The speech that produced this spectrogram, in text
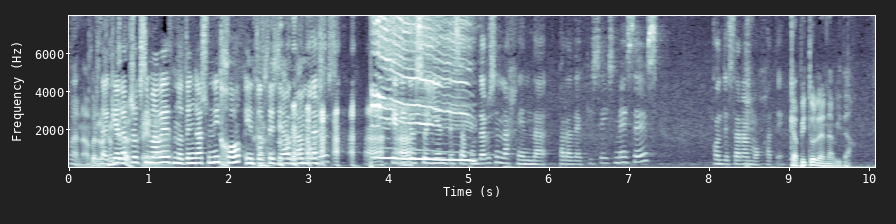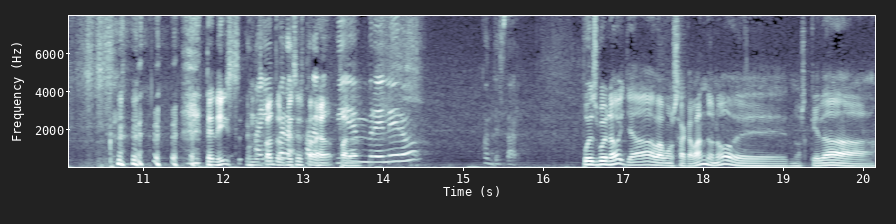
Bueno, Pues pero de la aquí a la próxima espera. vez no tengas un hijo y entonces ya hablamos. apuntaros, queridos oyentes, apuntaros en la agenda para de aquí seis meses contestar al mojate. Capítulo de Navidad. Tenéis unos Ahí cuantos para, meses para para, para- diciembre, enero, contestar. Pues bueno, ya vamos acabando, ¿no? Eh, nos queda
